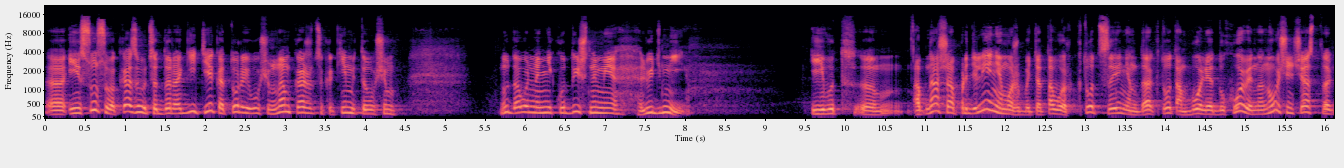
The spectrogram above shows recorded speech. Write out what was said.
э, Иисусу оказываются дороги те, которые, в общем, нам кажутся какими-то, в общем, ну, довольно никудышными людьми. И вот э, наше определение, может быть, от того, кто ценен, да, кто там более духовен, оно очень часто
